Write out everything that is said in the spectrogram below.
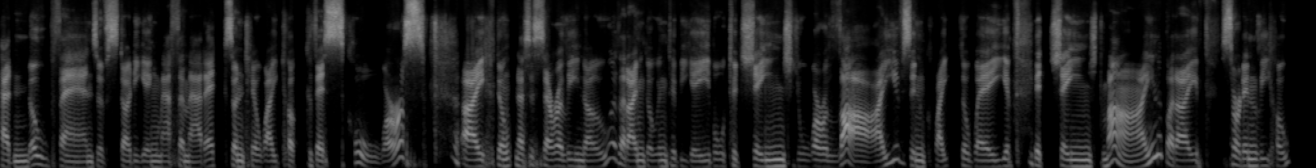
had no plans of studying mathematics until I took this course. I don't necessarily know that I'm going to be able to change your lives in quite the way it changed mine, but I certainly hope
